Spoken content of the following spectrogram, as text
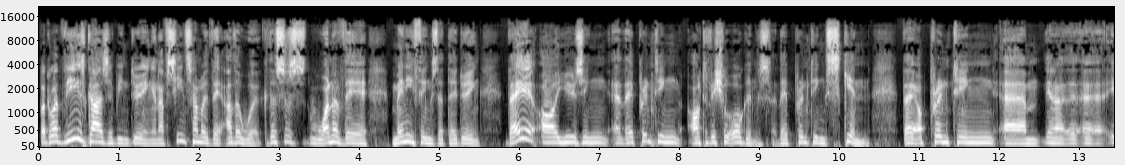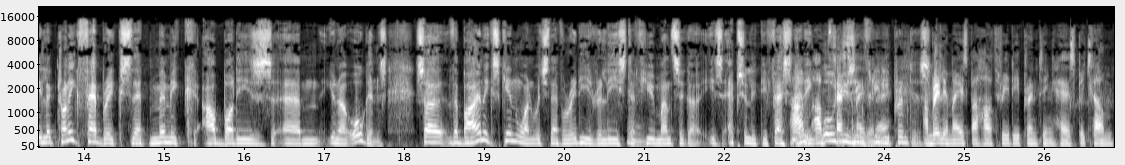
But what these guys have been doing, and I've seen some of their other work, this is one of their many things that they're doing. They are using, uh, they're printing artificial organs. They're printing skin. They are printing, um, you know, uh, uh, electronic fabrics that mimic our body's, um, you know, organs. So the bionic skin one, which they've already released a few months ago, is absolutely fascinating. Hmm. I'm, I'm all using 3D eh? printers. I'm really amazed by how 3D printing has become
